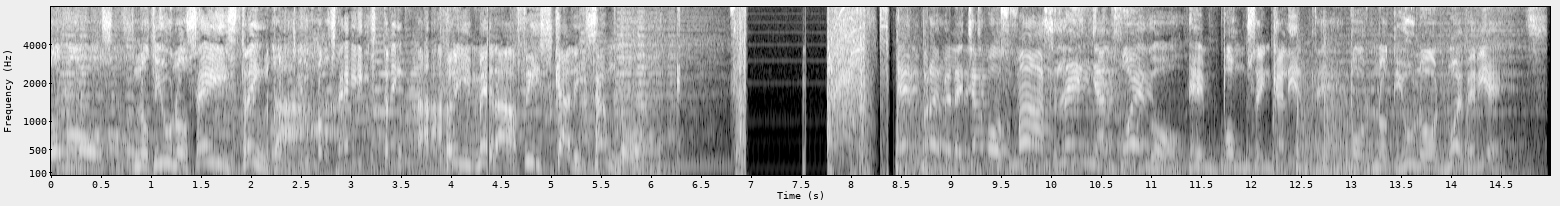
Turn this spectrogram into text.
Somos Noti 1630. Noti 1630. Primera fiscalizando. En breve le echamos más leña al fuego en Ponce en Caliente por Noti 1910.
